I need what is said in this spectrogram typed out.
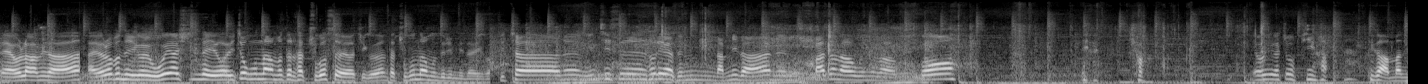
네, 올라갑니다. 아, 여러분들 이거 오해하시는데 이거 이쪽 나무들 다 죽었어요, 지금. 다 죽은 나무들입니다, 이거. 뒷차는 윈치 쓰는 소리가 든, 납니다. 는 빠져나오고 있는 거 같고. 혀. 여기가 좀 비가, 비가 안 맞네.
